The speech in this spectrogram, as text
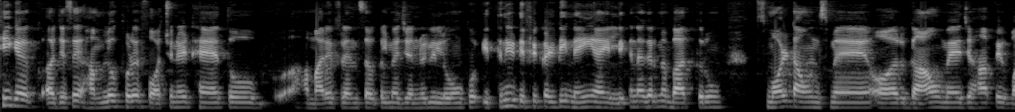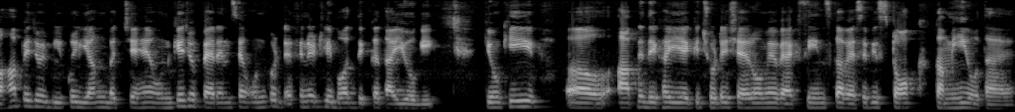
ठीक है जैसे हम लोग थोड़े फॉर्चुनेट हैं तो हमारे फ्रेंड सर्कल में जनरली लोगों को इतनी डिफिकल्टी नहीं आई। लेकिन अगर मैं बात करूँ स्मॉल टाउन्स में और गाँव में, जहाँ पे, वहाँ पे जो बिल्कुल यंग बच्चे हैं, उनके जो पेरेंट्स हैं, उनको डेफिनेटली बहुत दिक्कत आई होगी। क्योंकि आपने देखा ही है कि छोटे शहरों में वैक्सीन का वैसे भी स्टॉक कम ही होता है।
